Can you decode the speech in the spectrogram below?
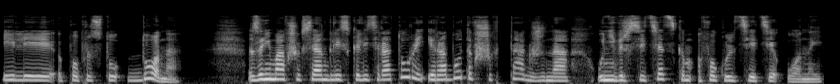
Или попросту Дона, занимавшихся английской литературой и работавших также на университетском факультете оной,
